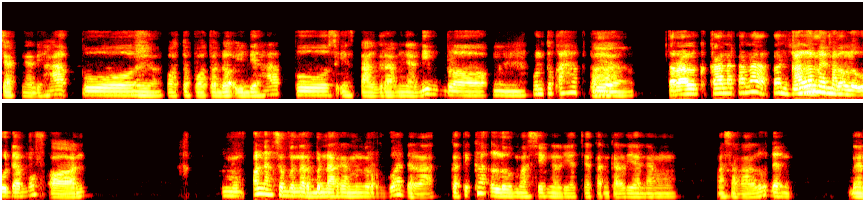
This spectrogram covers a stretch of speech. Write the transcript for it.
chatnya dihapus Iya. foto-foto doi dihapus instagramnya diblok Mm. untuk apa? Iya terlalu kekanak-kanakan kalau memang gua. lu udah move on move on yang sebenar-benarnya menurut gua adalah ketika lu masih ngelihat chatan kalian yang masa lalu dan dan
